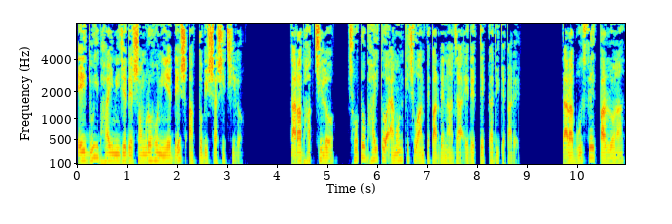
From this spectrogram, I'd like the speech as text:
এই দুই ভাই নিজেদের সংগ্রহ নিয়ে বেশ আত্মবিশ্বাসী ছিল। তারা ভাবছিল, ছোট ভাই তো এমন কিছু আনতে পারবে না যা এদের টেক্কা দিতে পারে। তারা বুঝতেই পারল না,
